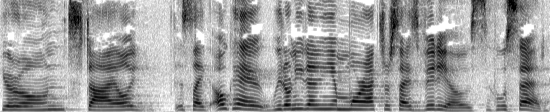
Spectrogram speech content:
your own style. It's like, okay, we don't need any more exercise videos. Who said?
